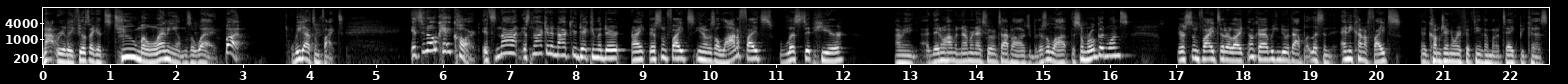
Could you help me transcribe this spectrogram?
Not really. Feels like it's two millenniums away. But we got some fights. It's an okay card. It's not it's not gonna knock your dick in the dirt, right? There's some fights, you know, there's a lot of fights listed here. I mean, they don't have a number next to it on Tapology, but there's a lot. There's some real good ones. There's some fights that are like, okay, we can do without. But listen, any kind of fights uh, come January 15th, I'm going to take because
